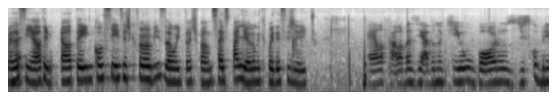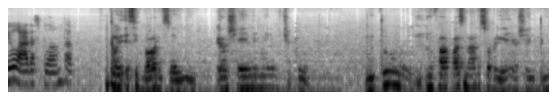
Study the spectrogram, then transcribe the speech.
Mas assim, ela tem, ela tem consciência de que foi uma visão, então, tipo, ela não sai espalhando que foi desse jeito. Ela fala baseado no que o Boros descobriu lá das plantas. Então, esse Boris aí, eu achei ele meio, tipo, muito. Não fala quase nada sobre ele, eu achei ele bem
